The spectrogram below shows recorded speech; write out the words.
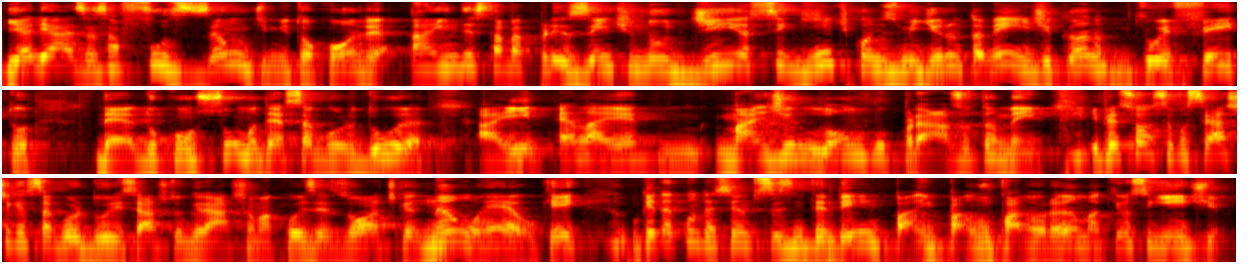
E aliás, essa fusão de mitocôndria ainda estava presente no dia seguinte, quando eles mediram também, indicando que o efeito de, do consumo dessa gordura aí ela é mais de longo prazo também. E pessoal, se você acha que essa gordura, esse ácido graxo é uma coisa exótica, não é, ok? O que está acontecendo para vocês entenderem no panorama aqui é o seguinte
